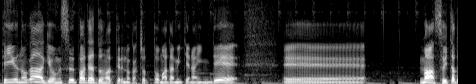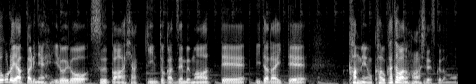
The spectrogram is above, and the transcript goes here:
ていうのが業務スーパーではどうなってるのかちょっとまだ見てないんで、えー、まあそういったところやっぱりねいろいろスーパー100均とか全部回っていただいて乾麺を買う方はの話ですけども、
